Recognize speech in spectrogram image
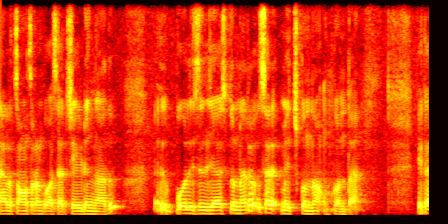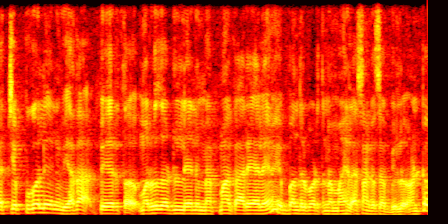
నెల సంవత్సరంకి ఒకసారి చేయడం కాదు. పోలీసులు చేస్తున్నారు. సరే మెచ్చుకుందాం కొంత. ఇక చెప్పుకోలేని వ్యధ పేరుతో మరుగుదొడ్లు లేని మెప్మా కార్యాలయం ఇబ్బందులు పడుతున్న మహిళా సంఘ సభ్యులు అంటూ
